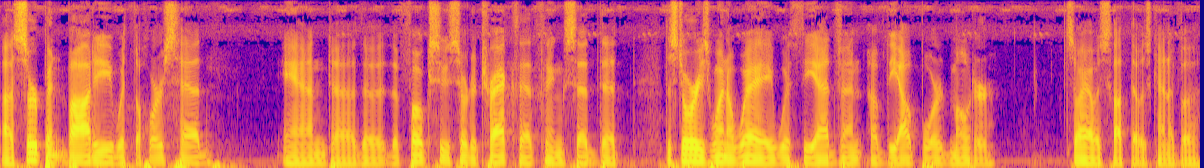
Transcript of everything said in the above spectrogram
uh, serpent body with the horse head, and uh, the the folks who sort of track that thing said that the stories went away with the advent of the outboard motor. So I always thought that was kind of a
